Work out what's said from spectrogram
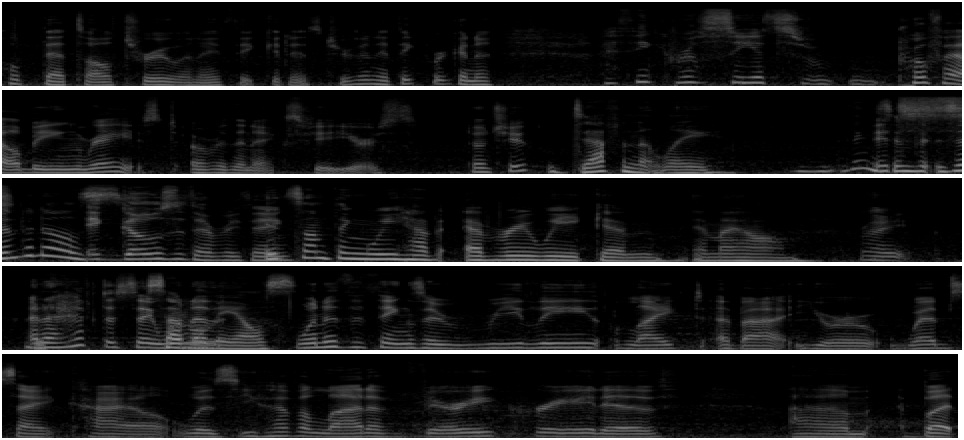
hope that's all true, and I think it is true, and I think we're gonna, I think we'll see its profile being raised over the next few years. Don't you? Definitely. I think It's- Zinf- Zinfandel It goes with everything, It's something we have every week in, in my home. right? And I have to say, one of the, one of the things I really liked about your website, Kyle, was you have a lot of very creative, um, but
